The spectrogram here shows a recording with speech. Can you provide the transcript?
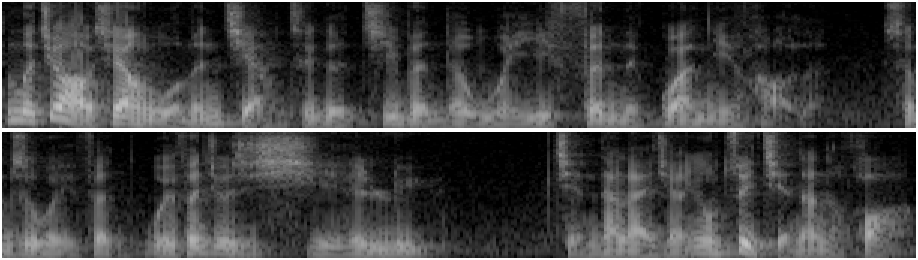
那么就好像我们讲这个基本的微分的观念好了，什么是微分？微分就是斜率。简单来讲，用最简单的话，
